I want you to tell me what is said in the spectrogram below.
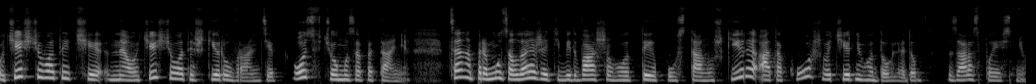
Очищувати чи не очищувати шкіру вранці? Ось в чому запитання. Це напряму залежить від вашого типу стану шкіри, а також вечірнього догляду. Зараз поясню.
